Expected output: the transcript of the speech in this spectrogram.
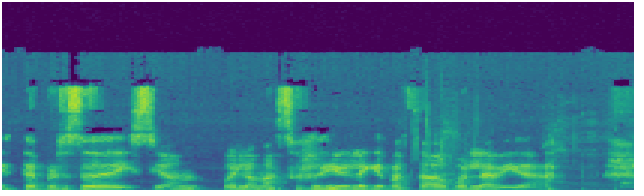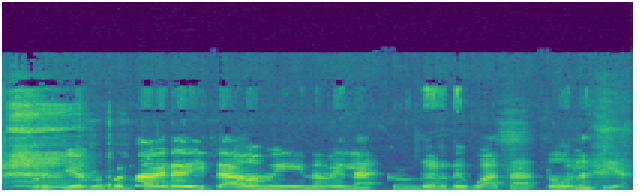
este proceso de edición fue lo más horrible que he pasado por la vida. Porque yo me acuerdo haber editado mi novela con un dolor de guata todos los días,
